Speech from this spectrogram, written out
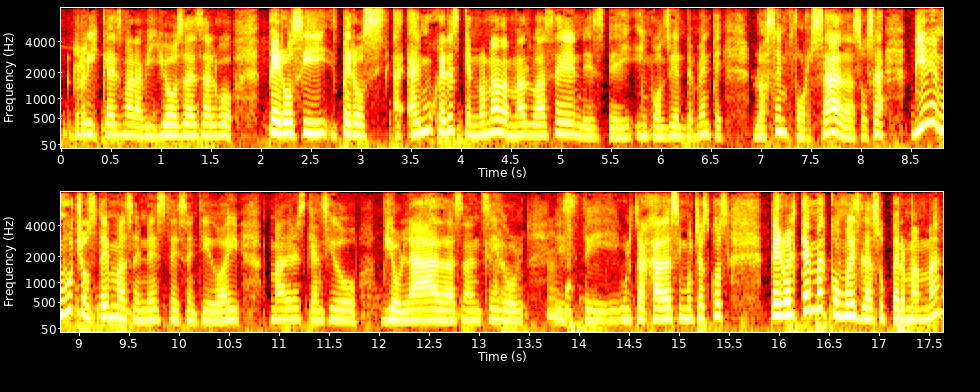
rica, es maravillosa, es algo. Pero sí, pero hay mujeres que no nada más lo hacen este, inconscientemente, lo hacen forzadas. O sea, vienen muchos temas en este sentido. Hay madres que han sido violadas, han sido este, ultrajadas y muchas cosas. Pero el tema como es la supermamá,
